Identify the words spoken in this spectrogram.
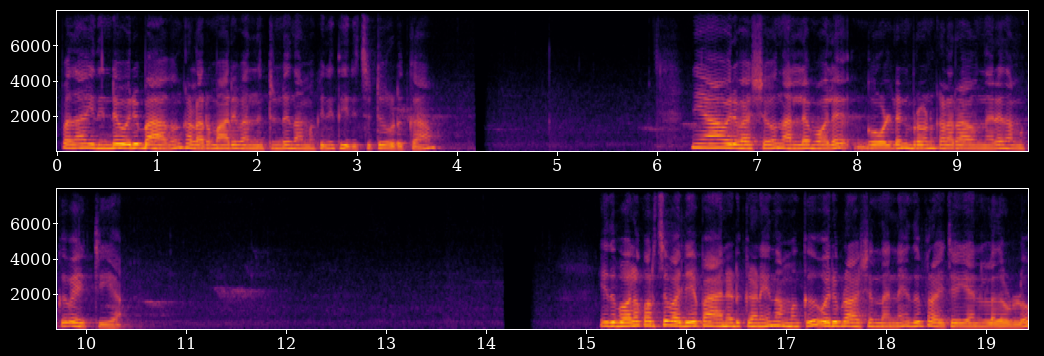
അപ്പോൾ അതാ ഇതിന്റെ ഒരു ഭാഗം കളർ മാറി വന്നിട്ടുണ്ട്. നമുക്കിനി തിരിച്ചിട്ട് കൊടുക്കാം. ഇനി ആ ഒരു വശവും നല്ലപോലെ ഗോൾഡൻ ബ്രൗൺ കളറാവുന്നവരെ നമുക്ക് വെയിറ്റ് ചെയ്യാം. ഇതുപോലെ കുറച്ച് വലിയ പാൻ എടുക്കുകയാണെങ്കിൽ നമുക്ക് ഒരു പ്രാവശ്യം തന്നെ ഇത് ഫ്രൈ ചെയ്യാനുള്ളതുള്ളൂ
